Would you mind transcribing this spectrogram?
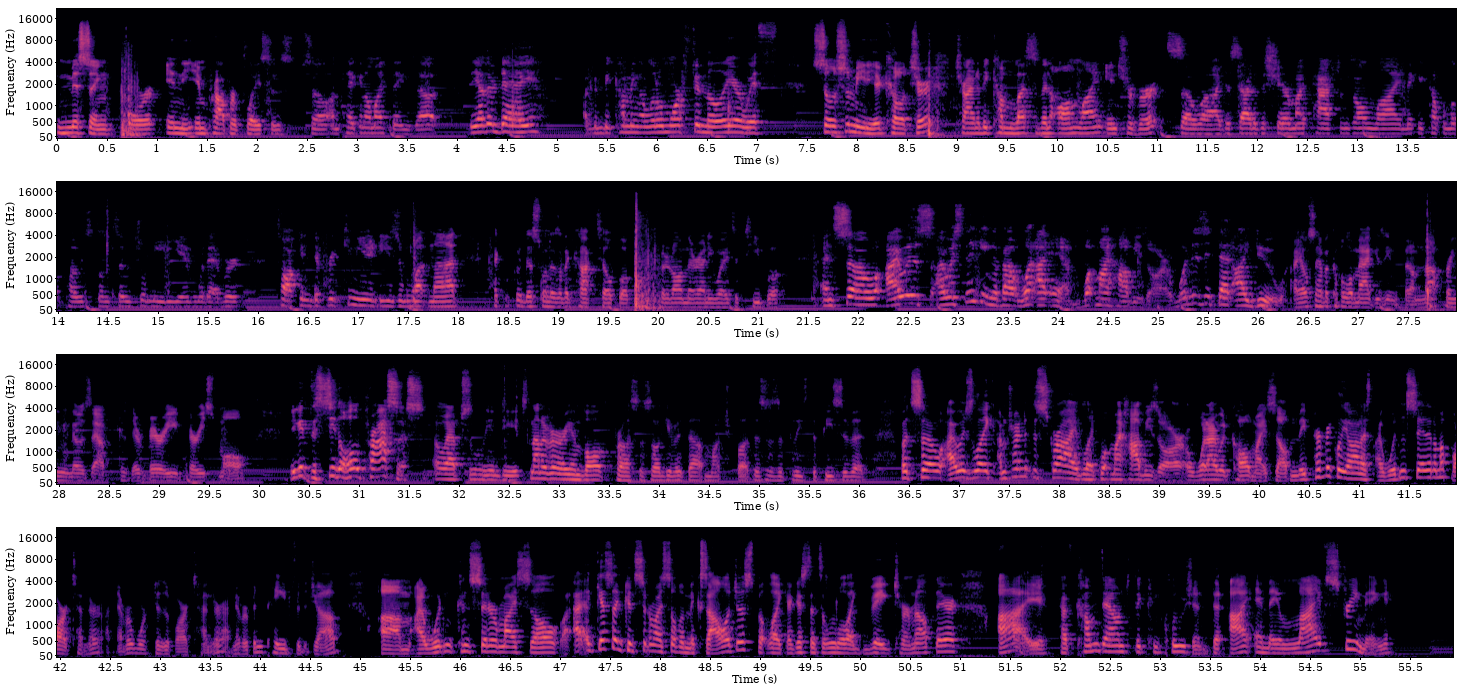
missing or in the improper places. So I'm taking all my things out. The other day, I've been becoming a little more familiar with social media culture, trying to become less of an online introvert. So uh, I decided to share my passions online, make a couple of posts on social media and whatever, talk in different communities and whatnot. Technically, this one isn't a cocktail book. Put it on there anyway. It's a tea book. And so I was I was thinking about what I am, what my hobbies are, what is it that I do. I also have a couple of magazines, but I'm not bringing those out because they're very very small. You get to see the whole process. Oh, absolutely, indeed. It's not a very involved process, I'll give it that much, but this is at least a piece of it. But so, I was like, I'm trying to describe, like, what my hobbies are, or what I would call myself. And to be perfectly honest, I wouldn't say that I'm a bartender. I've never worked as a bartender. I've never been paid for the job. Um, I wouldn't consider myself, I guess I'd consider myself a mixologist, but, like, I guess that's a little, like, vague term out there. I have come down to the conclusion that I am a live streaming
